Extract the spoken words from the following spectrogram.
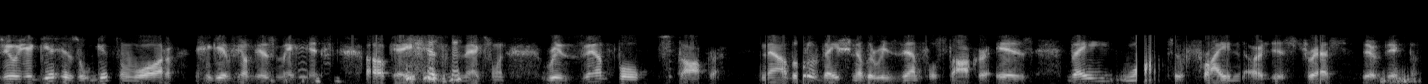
Julia, get his get some water and give him his meds. Okay, here's the next one. Resentful stalker. Now, the motivation of the resentful stalker is they want to frighten or distress their victim.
